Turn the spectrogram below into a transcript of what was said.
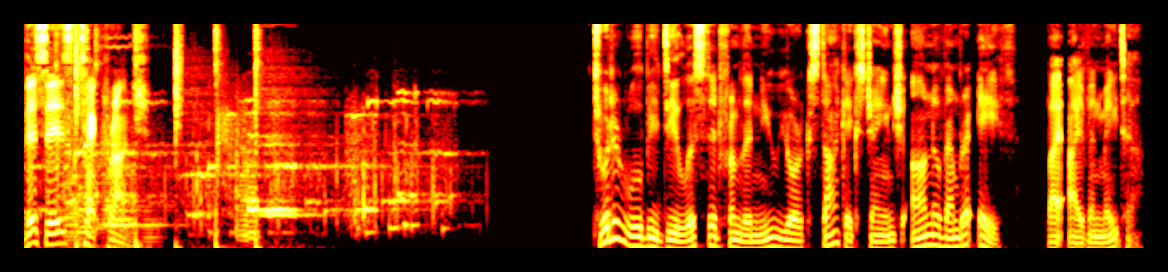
This is TechCrunch. Twitter will be delisted from the New York Stock Exchange on November 8th by Ivan Mehta.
